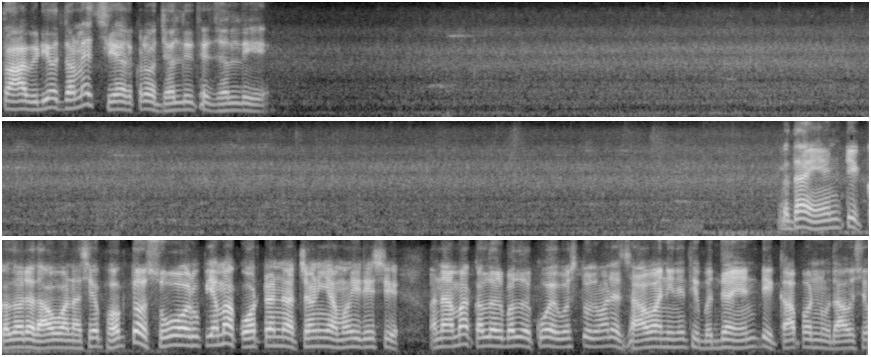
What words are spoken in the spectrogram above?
તો આ વીડિયો તમે શેર કરો જલ્દીથી જલ્દી. બધા એન્ટી કલર જ આવવાના છે. ફક્ત સો રૂપિયામાં કોટનના ચણિયા મળી રહેશે. અને આમાં કલર બલર કોઈ વસ્તુ તમારે જવાની નથી. બધા એન્ટી કાપડનું જ આવશે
